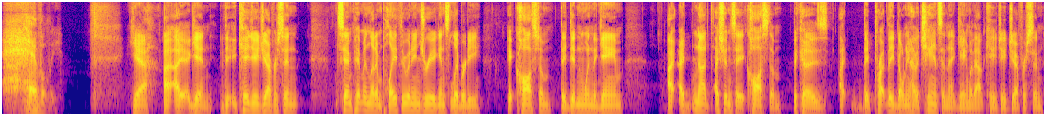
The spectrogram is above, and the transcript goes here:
heavily. Yeah, I, I again, the, KJ Jefferson, Sam Pittman let him play through an injury against Liberty. It cost him. They didn't win the game. I, I not. I shouldn't say it cost them because I, they pro- they don't even have a chance in that game without KJ Jefferson.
